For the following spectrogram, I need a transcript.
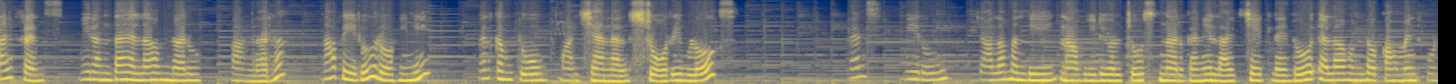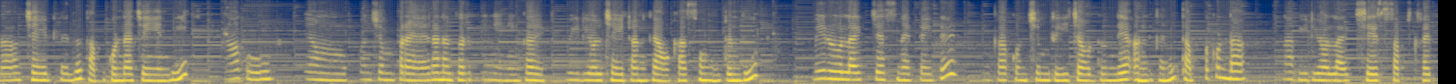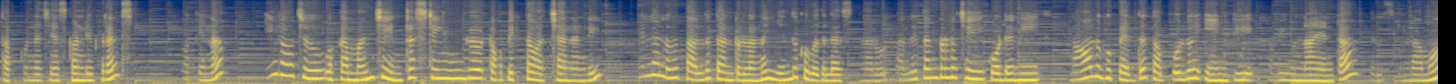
Hi friends మీరంతా ఎలా ఉన్నారు? బాగున్నారా? నా పేరు Rohini. Welcome to my channel story blogs friends మీరు చాలామంది నా వీడియోలు చూస్తున్నారు కానీ లైక్ చేయట్లేదు. ఎలా ఉందో కామెంట్ కూడా చేయట్లేదు. తప్పకుండా చేయండి. నాకు కొంచెం ప్రేరణ దొరికి నేను ఇంకా వీడియోలు చేయడానికి అవకాశం ఉంటుంది. మీరు లైక్ చేసినట్టయితే ఇంకా కొంచెం రీచ్ అవుతుంది. అందుకని తప్పకుండా నా వీడియో లైక్ షేర్ సబ్స్క్రైబ్ తప్పకుండా చేసుకోండి ఫ్రెండ్స్. ఓకేనా? ఈరోజు ఒక మంచి ఇంట్రెస్టింగ్ టాపిక్తో వచ్చానండి. పిల్లలు తల్లిదండ్రులను ఎందుకు వదిలేస్తున్నారు? తల్లిదండ్రులు చేయకూడని నాలుగు పెద్ద తప్పులు ఏంటి? అవి ఉన్నాయంట తెలుసుకుందాము.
